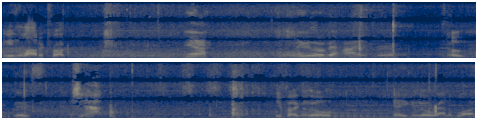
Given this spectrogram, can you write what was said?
He needs a louder truck. Yeah. Maybe a little bit higher for uh, something Boat. like this. Yeah. You're probably gonna go. Yeah, you can go around the block.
